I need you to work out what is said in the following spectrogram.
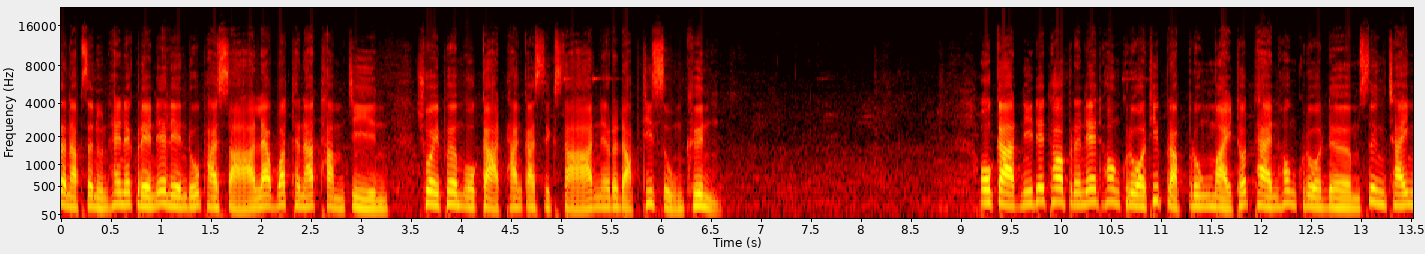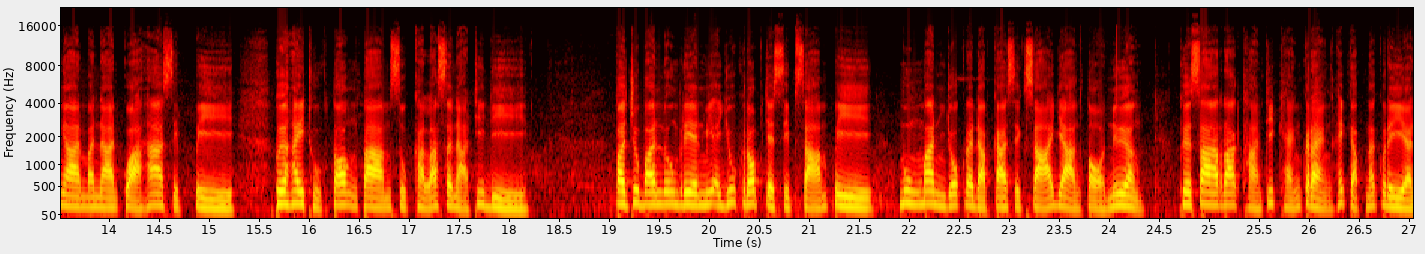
สนับสนุนให้นักเรียนได้เรียนรู้ภาษาและวัฒนธรรมจีน ช่วยเพิ่มโอกาสทางการศึกษาในระดับที่สูงขึ้น โอกาสนี้ได้ทอดประเนตรห้องครัวที่ปรับปรุงใหม่ทดแทนห้องครัวเดิม ซึ่งใช้งานมานานกว่า 50 ปี เพื่อให้ถูกต้องตามสุขลักษณะที่ดี ปัจจุบันโรงเรียนมีอายุครบ 73 ปี มุ่งมั่นยกระดับการศึกษาอย่างต่อเนื่อง เพื่อสร้างรากฐานที่แข็งแกร่งให้กับนักเรียน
